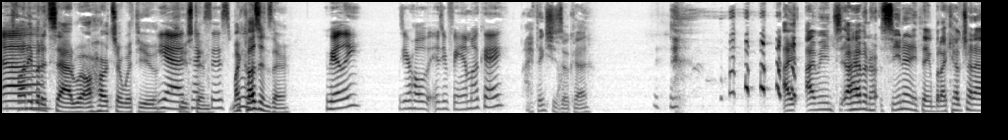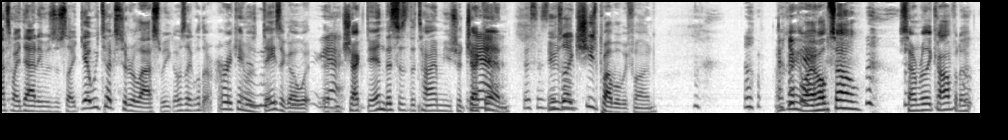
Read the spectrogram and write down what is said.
Funny, but Um, it's sad. Our hearts are with you, yeah, Houston. Texas. My Ooh. cousin's there. really. Is your whole is your fam okay? I think she's okay. I I mean t- I haven't seen anything, but I kept trying to ask my dad. He was just like, "Yeah, we texted her last week." I was like, "Well, the hurricane was days ago. What, Have you checked in? This is the time you should check Yeah, in." This is. He was like, "She's probably fine." Oh, Okay, well I hope so. You sound really confident.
